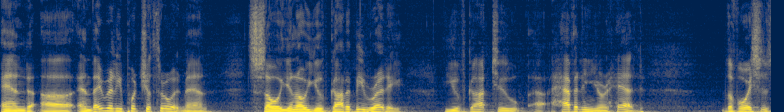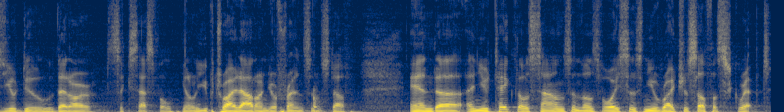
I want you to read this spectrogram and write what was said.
And, uh, and they really put you through it, man. So, you know, you've got to be ready. You've got to uh, have it in your head the voices you do that are successful. You know, you've tried out on your friends and stuff. And, uh, and you take those sounds and those voices and you write yourself a script.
